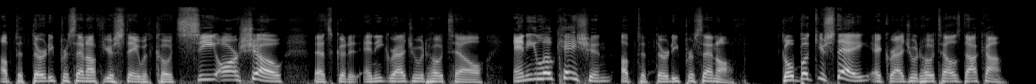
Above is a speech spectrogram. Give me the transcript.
up to 30% off your stay with code CRSHOW. That's good at any graduate hotel, any location, up to 30% off. Go book your stay at graduatehotels.com.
